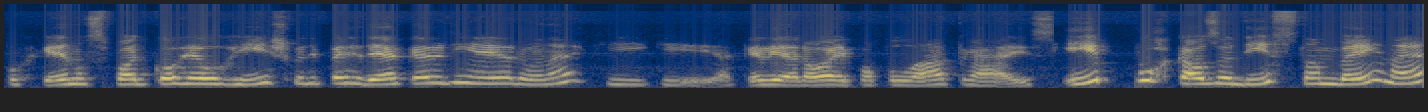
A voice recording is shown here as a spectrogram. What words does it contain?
porque não se pode correr o risco de perder aquele dinheiro, né? Que, que aquele herói popular traz. E por causa disso também, né?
